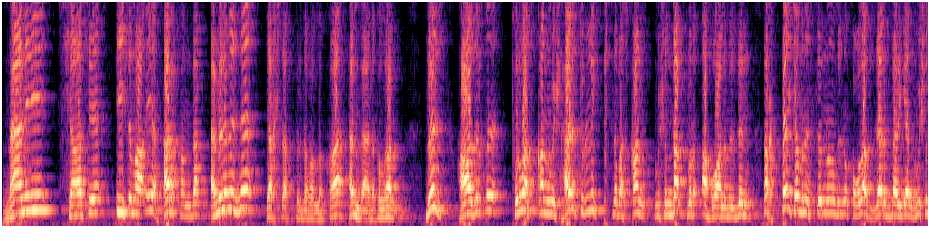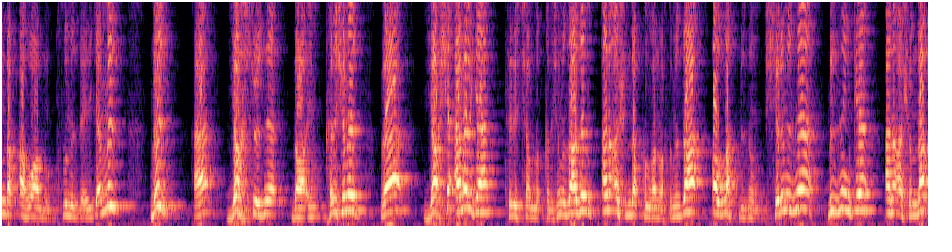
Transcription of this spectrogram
mənivi, siyasi, ictimai hər qandaq əməlimizni yaxşılab bir dağallıqqa həm vədi qılğan. Biz hozirgi turayotgan har turli fitna bosgan mushundoq bir ahvolimizdan va xitoy kommunistlarining bizni qo'g'lab zarb bergan mushundoq ahvoldan qutulimiz deydi ekanmiz biz ha yaxshi so'zni doim qilishimiz va yaxshi amalga tirishchanlik qilishimiz lozim. Ana shundoq qilgan vaqtimizda alloh bizning ishlarimizni bizningki ana shundoq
